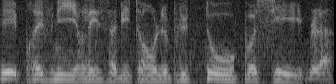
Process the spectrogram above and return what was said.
et prévenir les habitants le plus tôt possible.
